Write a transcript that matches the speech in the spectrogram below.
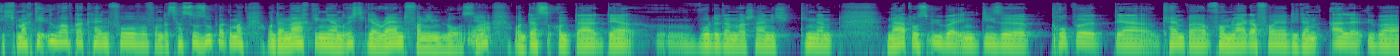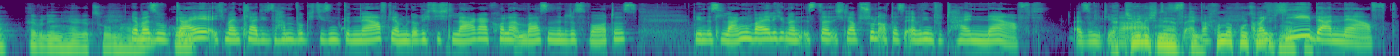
ich mache dir überhaupt gar keinen Vorwurf und das hast du super gemacht. Und danach ging ja ein richtiger Rant von ihm los. Ja. Ne? Und das, und da, der wurde dann wahrscheinlich, ging dann nahtlos über in diese Gruppe der Camper vom Lagerfeuer, die dann alle über Evelyn hergezogen haben. Ja, aber so Und- geil. Ich meine, klar, die haben wirklich, die sind genervt, die haben richtig Lagerkoller im wahrsten Sinne des Wortes. Denen ist langweilig und dann ist da, ich glaube schon auch, dass Evelyn total nervt. Also mit ihrer Natürlich Art. Das nervt ist die, einfach, hundertprozentig Aber nervt die. jeder nervt.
